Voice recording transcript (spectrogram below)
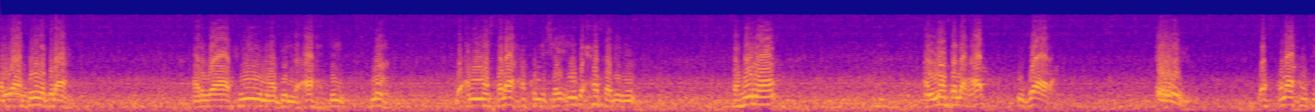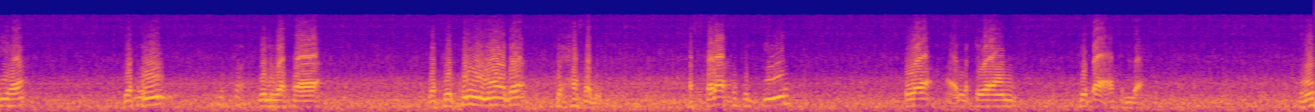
الوافين بالعهد. الوافين بالعهد. نعم. لأن صلاح كل شيء بحسبه فهنا المسألة إجارة والصلاح فيها يكون بالوفاء وفي كل موضع بحسبه. الصلاح في الدين هو القيام في طاعة الله. ها؟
